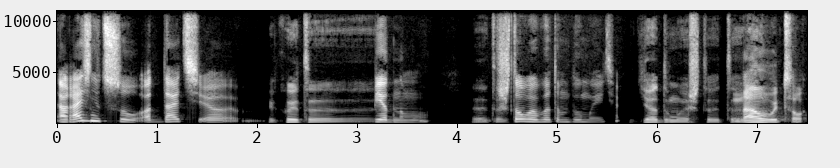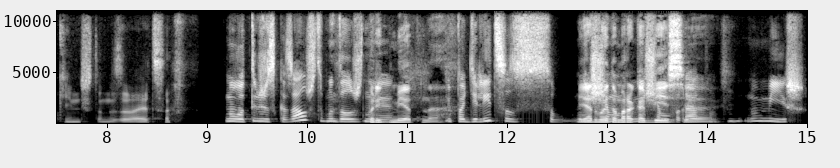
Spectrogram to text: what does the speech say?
а разницу отдать э, Какой-то... бедному. Это- Что вы об этом думаете? Я думаю, что это Now we're talking, что называется. Ну вот ты же сказал, что мы должны предметно. и поделиться с Я думаю, это мракобесие. Ну, Миш.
